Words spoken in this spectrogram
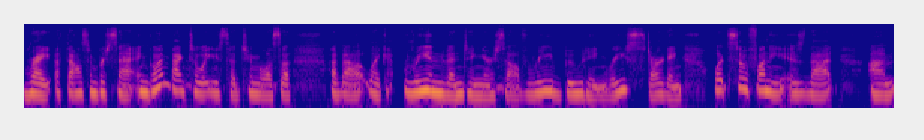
Right, a thousand percent. And going back to what you said to Melissa about like reinventing yourself, rebooting, restarting. What's so funny is that um,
